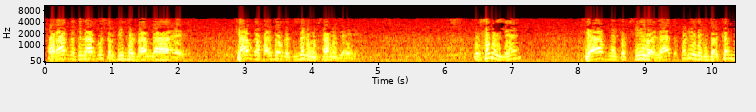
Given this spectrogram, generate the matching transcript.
اور آپ کا دل آپ کو اس ترتیب پر ڈال رہا ہے کہ آپ کا فائدہ ہوگا دوسرے کا نقصان ہو جائے۔ تو سمجھ لیں کہ آپ نے تفسیر اور ہدایت تو پڑھی ہے، لیکن درکند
